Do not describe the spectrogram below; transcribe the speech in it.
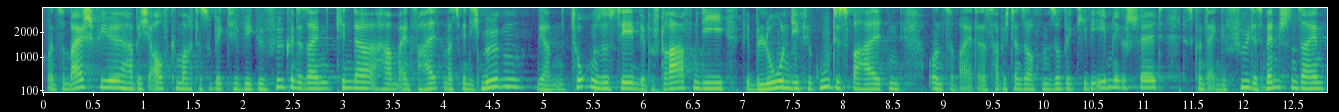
Und zum Beispiel habe ich aufgemacht, das subjektive Gefühl könnte sein, Kinder haben ein Verhalten, was wir nicht mögen. Wir haben ein Tokensystem, wir bestrafen die, wir belohnen die für gutes Verhalten und so weiter. Das habe ich dann so auf eine subjektive Ebene gestellt. Das könnte ein Gefühl des Menschen sein.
